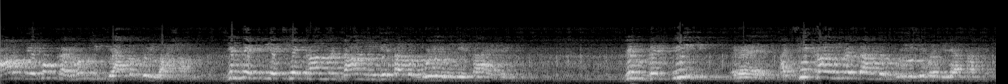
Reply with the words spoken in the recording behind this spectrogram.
आप देखो कर्मों की व्यापक परिभाषा। जब व्यक्ति अच्छे काम में दान नहीं देता तो बुरे में देता है। जब व्यक्ति अच्छे काम करता है तो बुरे से बच जाता है।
